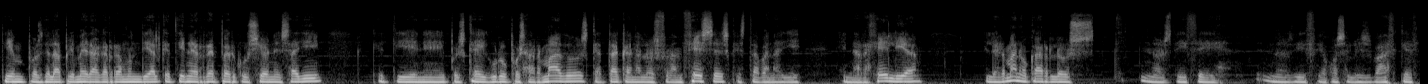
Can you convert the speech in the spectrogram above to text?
tiempos de la Primera Guerra Mundial que tiene repercusiones allí, que tiene, pues que hay grupos armados que atacan a los franceses que estaban allí en Argelia. El hermano Carlos nos dice, nos dice José Luis Vázquez,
